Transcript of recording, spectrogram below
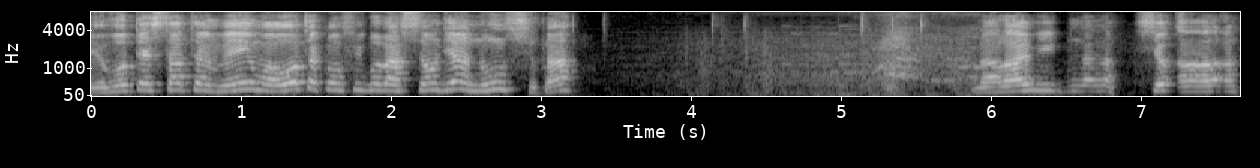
Eu vou testar também uma outra configuração de anúncio, tá? Na live, na, na, se, eu, a,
